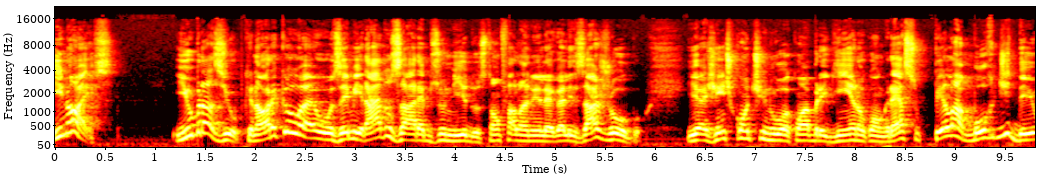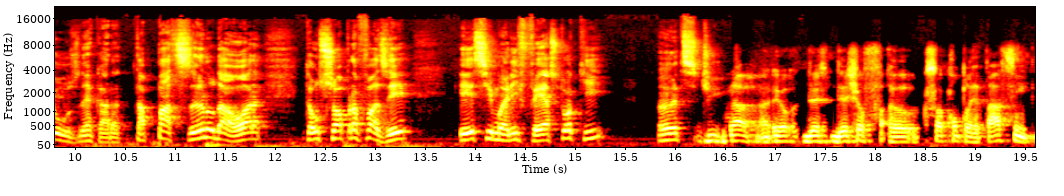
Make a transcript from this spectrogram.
e nós? E o Brasil, porque na hora que é, os Emirados Árabes Unidos estão falando em legalizar jogo e a gente continua com a briguinha no Congresso, pelo amor de Deus, né, cara? Tá passando da hora. Então, só para fazer esse manifesto aqui, antes de. Não, eu, deixa eu, eu só completar assim.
